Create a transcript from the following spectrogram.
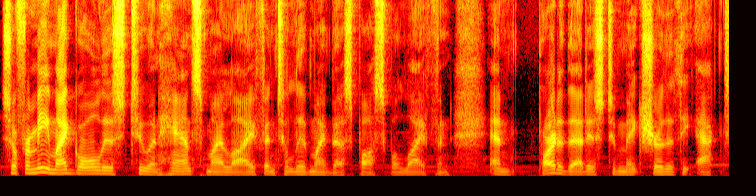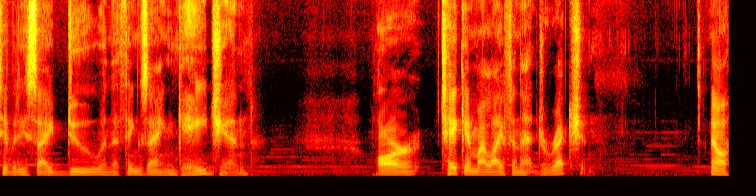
So for me, my goal is to enhance my life and to live my best possible life. And and part of that is to make sure that the activities I do and the things I engage in are taking my life in that direction. Now,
